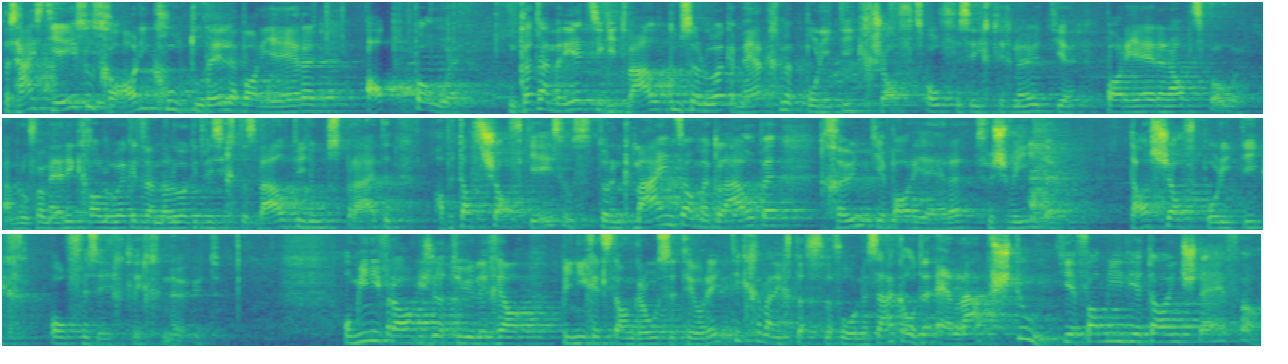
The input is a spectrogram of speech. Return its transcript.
Das heißt, Jesus kann alle kulturellen Barrieren abbauen. Und gerade wenn wir jetzt in die Welt raus schauen, merkt man, Politik schafft es offensichtlich nicht, die Barrieren abzubauen. Wenn wir auf Amerika schauen, wenn wir schauen, wie sich das weltweit ausbreitet. Aber das schafft Jesus. Durch einen gemeinsamen Glauben können die Barrieren verschwinden. Das schafft Politik offensichtlich nicht. Und meine Frage ist natürlich, ja, bin ich jetzt ein grosser Theoretiker, wenn ich das da vorne sage, oder erlebst du die Familie da in Stefan?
